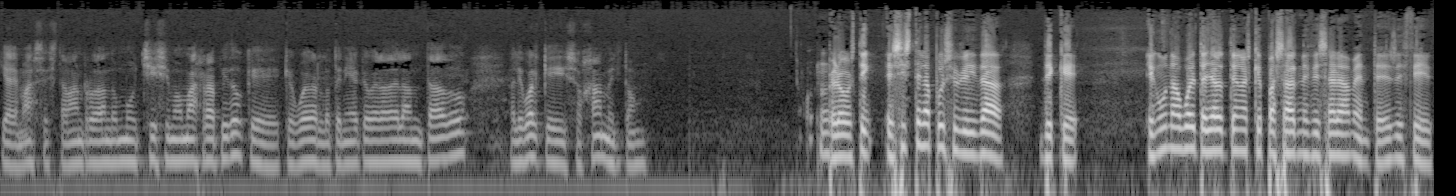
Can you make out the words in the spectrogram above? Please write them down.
y además estaban rodando muchísimo más rápido que, que Weber lo tenía que haber adelantado, al igual que hizo Hamilton. Pero Agustín, ¿existe la posibilidad de que en una vuelta ya lo tengas que pasar necesariamente? Es decir,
